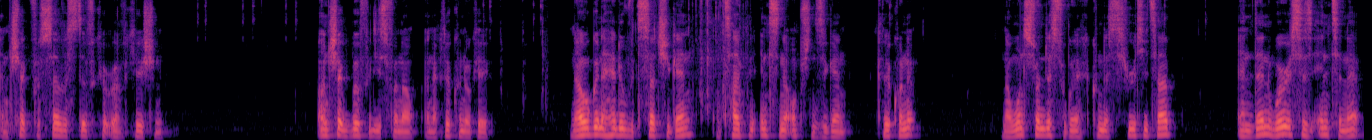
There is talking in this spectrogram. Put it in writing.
and check for server certificate revocation. Uncheck both of these for now and then click on OK. Now we're going to head over to search again and type in internet options again. Click on it. Now once you're on this, we're going to click on the security tab. And then where it says internet,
